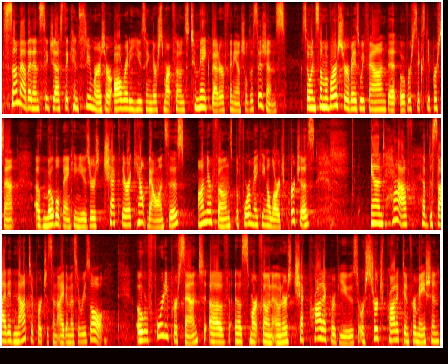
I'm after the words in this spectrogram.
Some evidence suggests that consumers are already using their smartphones to make better financial decisions. So in some of our surveys, we found that over 60% of mobile banking users check their account balances on their phones before making a large purchase, and half have decided not to purchase an item as a result. Over 40% of uh, smartphone owners check product reviews or search product information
